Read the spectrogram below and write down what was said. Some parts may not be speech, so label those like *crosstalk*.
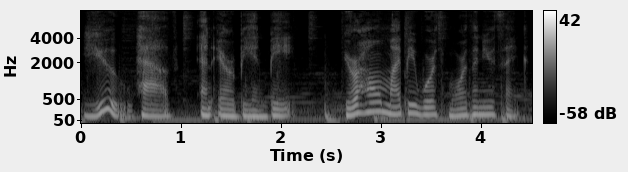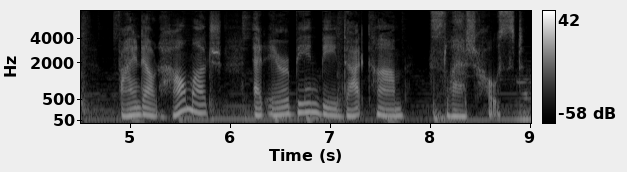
you have an Airbnb. Your home might be worth more than you think. Find out how much at airbnb.com/slash host.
